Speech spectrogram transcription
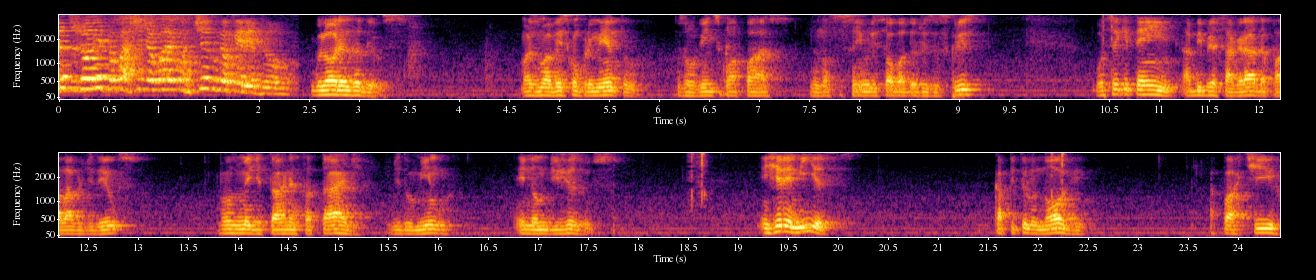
Vitor Jolipe, a partir de agora é contigo, meu querido. Glórias a Deus. Mais uma vez cumprimento os ouvintes com a paz do nosso Senhor e Salvador Jesus Cristo. Você que tem a Bíblia Sagrada, a Palavra de Deus, vamos meditar nesta tarde de domingo, em nome de Jesus. Em Jeremias, capítulo 9, a partir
